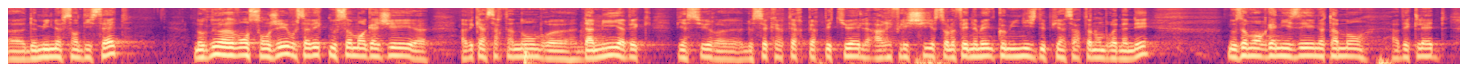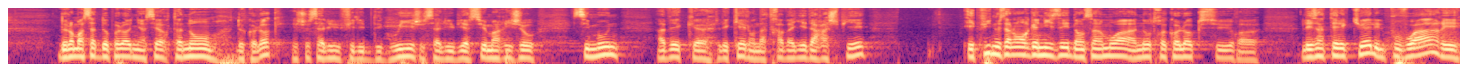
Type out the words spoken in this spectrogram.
euh, de 1917. Donc nous avons songé, vous savez que nous sommes engagés euh, avec un certain nombre euh, d'amis, avec bien sûr euh, le secrétaire perpétuel, à réfléchir sur le phénomène communiste depuis un certain nombre d'années. Nous avons organisé notamment avec l'aide de l'ambassade de Pologne un certain nombre de colloques, et je salue Philippe Degouy, je salue bien sûr Marie-Jo Simoun, avec lesquels on a travaillé d'arrache-pied. Et puis nous allons organiser dans un mois un autre colloque sur les intellectuels et le pouvoir et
